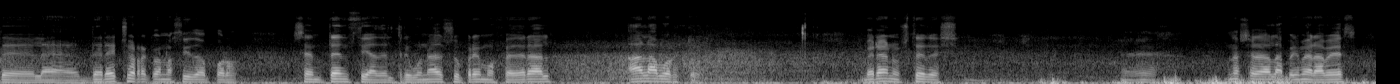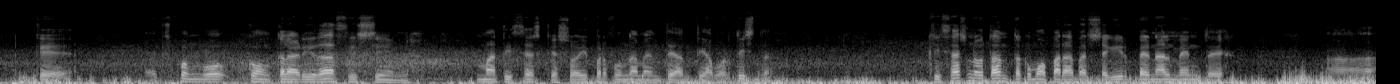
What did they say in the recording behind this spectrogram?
del eh, derecho reconocido por sentencia del Tribunal Supremo Federal al aborto. Verán ustedes, eh, no será la primera vez que expongo con claridad y sin matices que soy profundamente antiabortista. Quizás no tanto como para perseguir penalmente a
